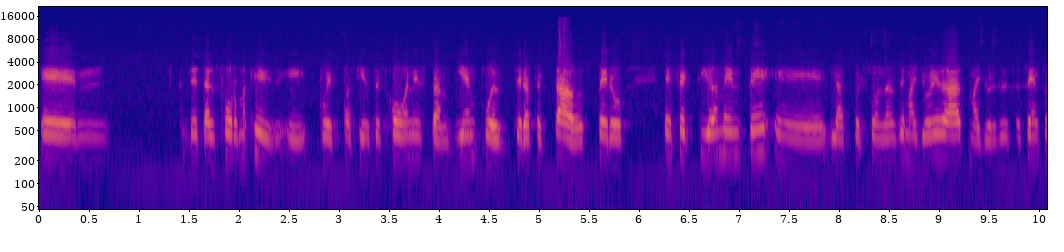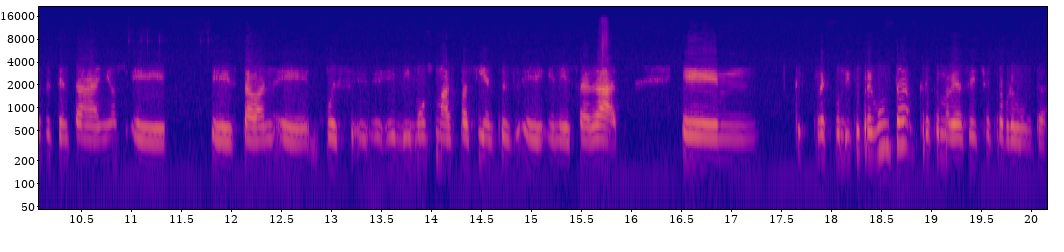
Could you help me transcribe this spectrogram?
Em, de tal forma que pues pacientes jóvenes también pueden ser afectados, pero efectivamente eh, las personas de mayor edad, mayores de 60 o 70 años, eh, eh, estaban, pues vimos más pacientes en esa edad. Em, respondí tu pregunta, creo que me habías hecho otra pregunta.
